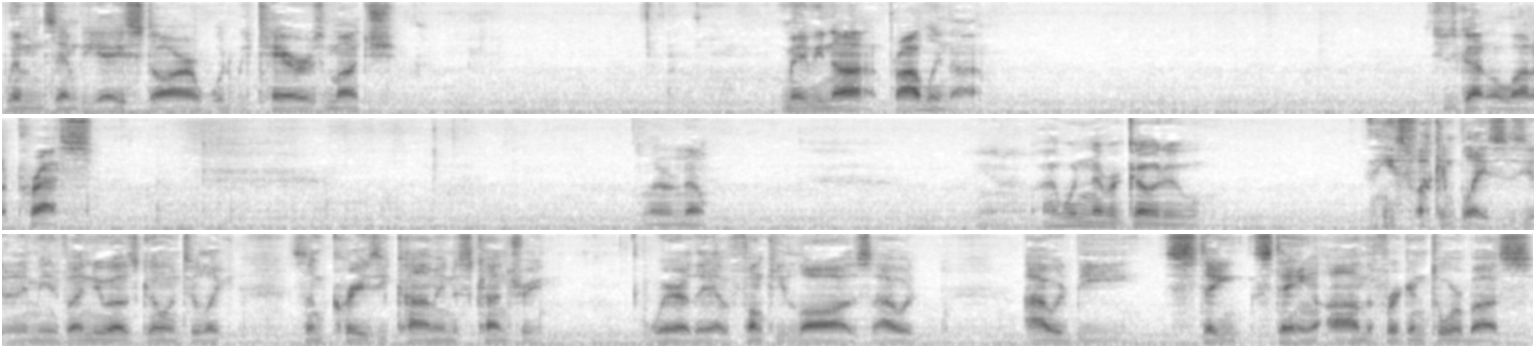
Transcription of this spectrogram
women's NBA star, would we care as much? Maybe not. Probably not. She's gotten a lot of press. I don't know. You know, I would never go to these fucking places. You know what I mean? If I knew I was going to like some crazy communist country where they have funky laws, I would, I would be staying staying on the freaking tour bus.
